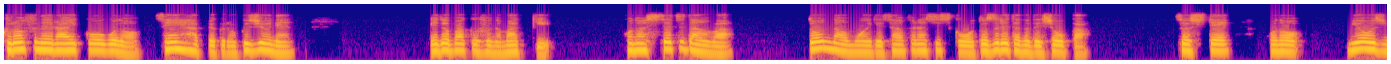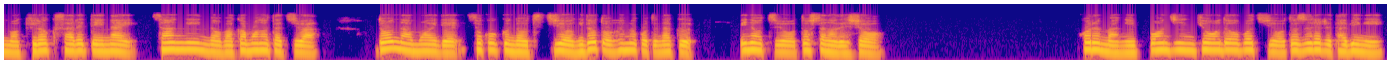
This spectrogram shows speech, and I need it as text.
黒船来航後の1860年、江戸幕府の末期、この使節団はどんな思いでサンフランシスコを訪れたのでしょうか？そして、この名字も記録されていない参議院の若者たちは、どんな思いで祖国の土を二度と踏むことなく命を落としたのでしょう？コルマ日本人共同墓地を訪れるたびに、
